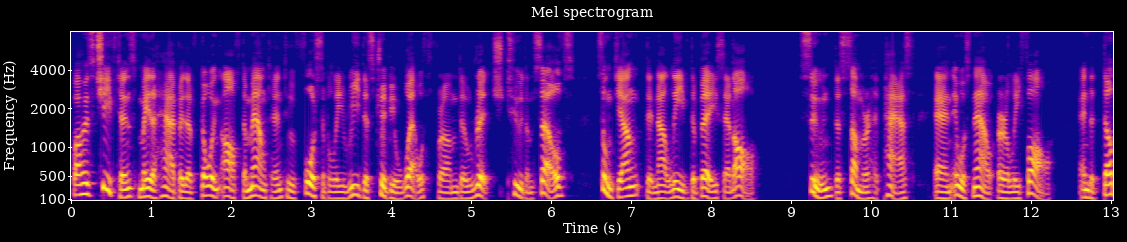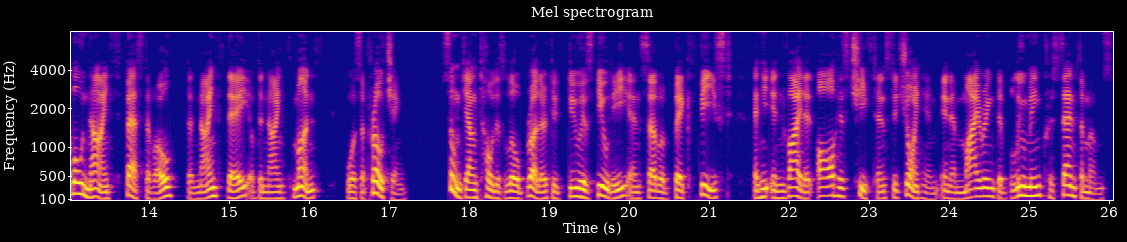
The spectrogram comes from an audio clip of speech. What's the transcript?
While his chieftains made a habit of going off the mountain to forcibly redistribute wealth from the rich to themselves, Song Jiang did not leave the base at all. Soon the summer had passed, and it was now early fall, and the double ninth festival, the ninth day of the ninth month, was approaching. Song Jiang told his little brother to do his duty and set up a big feast, and he invited all his chieftains to join him in admiring the blooming chrysanthemums.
